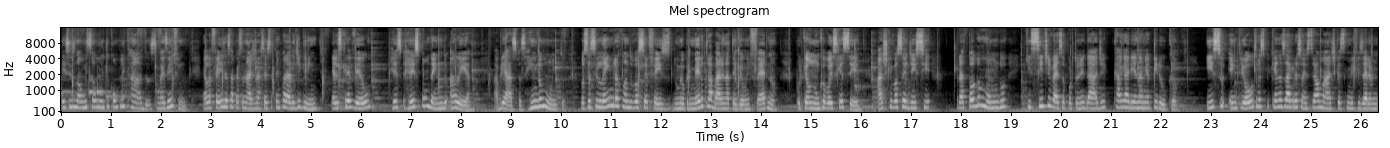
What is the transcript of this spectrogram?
esses nomes são muito complicados, mas enfim, ela fez essa personagem na sexta temporada de Glee e ela escreveu res- respondendo a Leia. abre aspas, rindo muito. Você se lembra quando você fez do meu primeiro trabalho na TV O Inferno? Porque eu nunca vou esquecer. Acho que você disse para todo mundo que se tivesse oportunidade, cagaria na minha peruca. Isso entre outras pequenas agressões traumáticas que me fizeram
